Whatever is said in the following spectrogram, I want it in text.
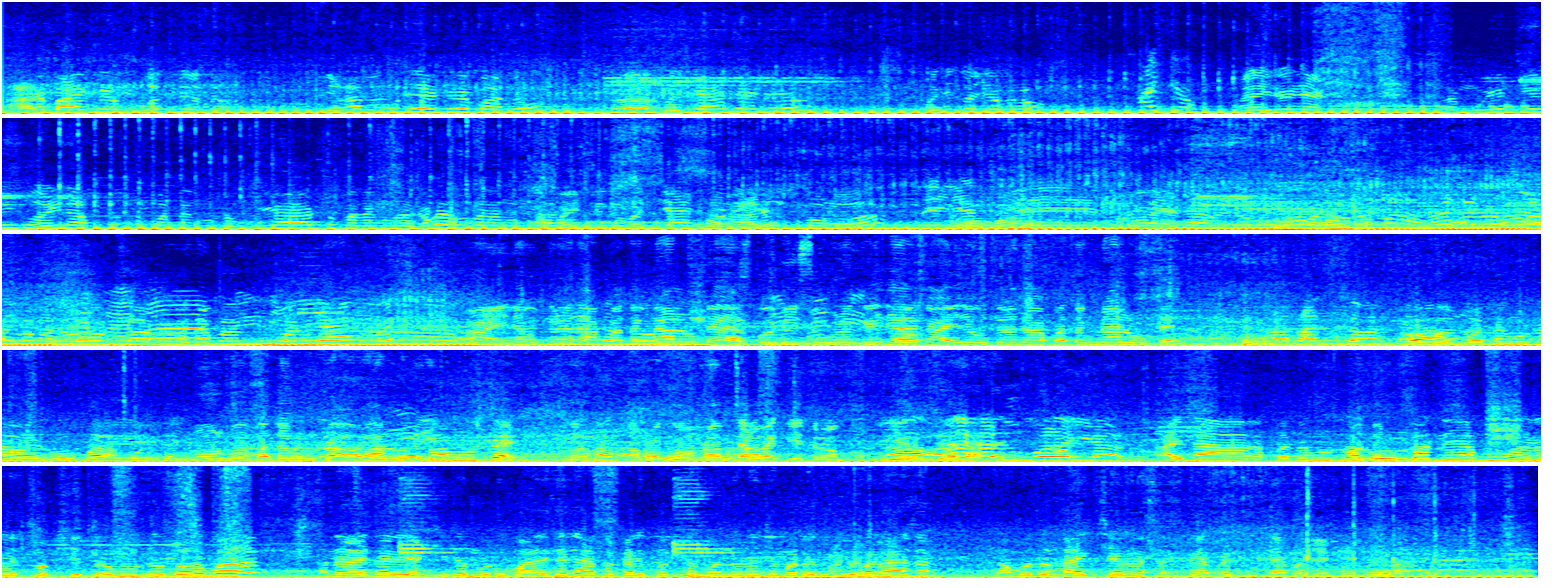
અરે બાઈક ઊભો થયો હતો પેલા તું ને એકરે પાછો પછી આ ને એકરે પછી તો જો પેલો આ હીરો ને અને મુએ કેરી તો અહીં આપતો તો પતંગ ઉડતો મુએ આવ્યો તો પતંગ ઉડતો ખબર આમ પતંગ ઉડતો ભાઈ તો વચ્ચે આવ્યો તો આવ્યો જ કોણ હો પતંગ ઉડાવે રૂપા મૂર્તિ આયતા પતંગ ઉડવા પર નહીં આપવું અને ક્ષેત્રમાં ઉડવું બરોબર? અને આયતા એક્સિડન્ટ મોટું ભારે થઈ જાય આ તો ખાલી ફક્ત મનોરંજન માટે વીડિયો બનાવે છે ગમે તો લાઈક છે અને સબસ્ક્રાઈબ કરી જય માતા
